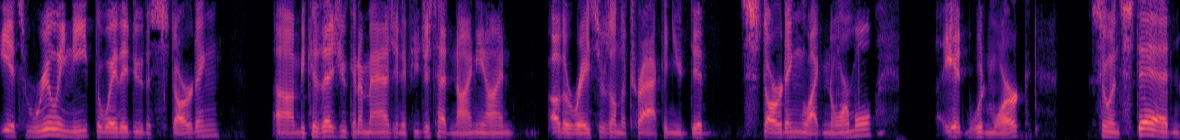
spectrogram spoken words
it's really neat the way they do the starting, um, because as you can imagine, if you just had 99 other racers on the track and you did starting like normal, it wouldn't work. So instead,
